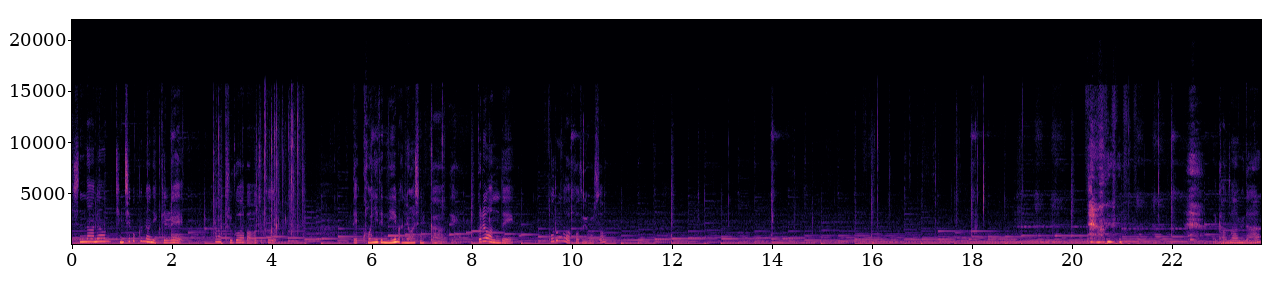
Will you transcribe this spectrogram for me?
신라면 김치볶음면이 있길래 하나 들고 와봐가지고 네 권희대님 안녕하십니까. 네 끓여왔는데 뿌른 것 같거든요 벌써. 네, 감사합니다.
